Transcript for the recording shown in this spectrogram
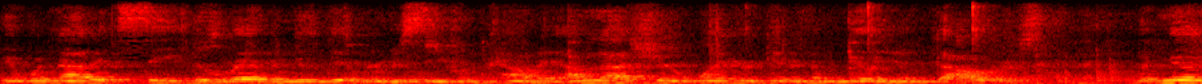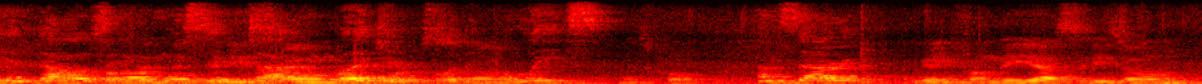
it would not exceed the revenue that we receive from county. I'm not sure where you're getting a million dollars. The million dollars is From the- the almost the city's entire own budget reports, for the uh, police. Ms. Crowell? I'm sorry? I'm getting from the uh, city's own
